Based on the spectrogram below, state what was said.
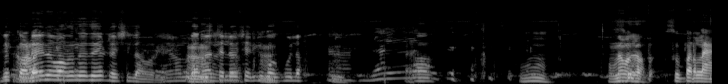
ഇത് കടയിൽ നിന്ന് വാങ്ങുന്നത് ടേസ്റ്റ് ഇല്ല പറയും. ശരിക്കും കുഴപ്പമില്ല. സൂപ്പർ അല്ലേ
